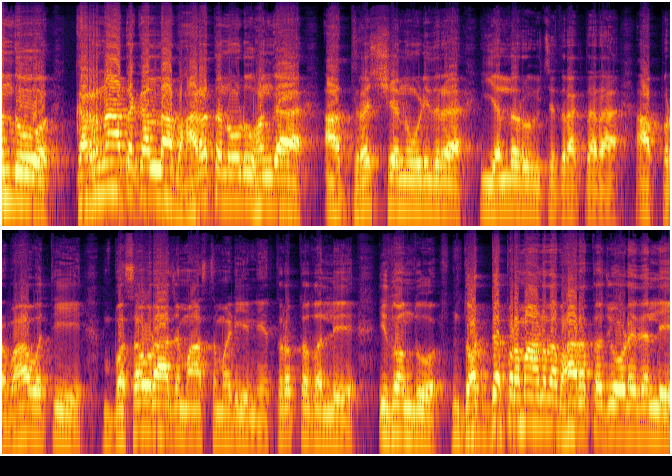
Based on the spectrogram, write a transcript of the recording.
ಒಂದು ಕರ್ನಾಟಕ ಅಲ್ಲ, ಭಾರತ ನೋಡು ಹಂಗ ಆ ದೃಶ್ಯ ನೋಡಿದ್ರೆ ಎಲ್ಲರೂ ವಿಚಿತ್ರ ಆಗ್ತಾರ. ಆ ಪ್ರಭಾವತಿ ಬಸವರಾಜ ಮಾಸ್ತಮಡಿ ನೇತೃತ್ವದಲ್ಲಿ ಇದೊಂದು ದೊಡ್ಡ ಪ್ರಮಾಣದ ಭಾರತ ಜೋಡದಲ್ಲಿ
